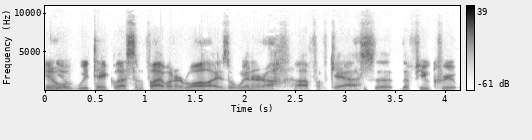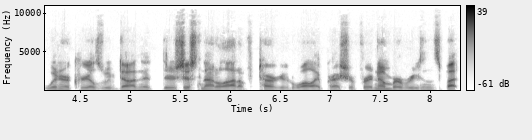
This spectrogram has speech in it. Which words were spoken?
you know, yep. we take less than 500 walleyes a winter off of Cass. The, the few cre- winter creels we've done, that there's just not a lot of targeted walleye pressure for a number of reasons. But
